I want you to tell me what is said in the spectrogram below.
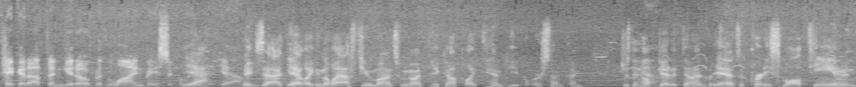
pick it up and get over the line, basically. Yeah. Yeah. Exactly. Yeah. Yeah. like in the last few months, we might pick up like 10 people or something just to help Yeah. get it done. But yeah, it's a pretty small team. And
